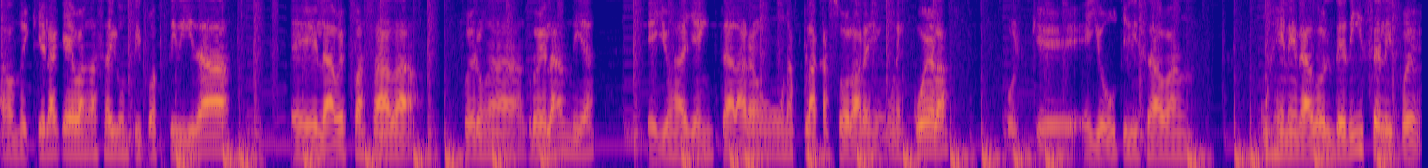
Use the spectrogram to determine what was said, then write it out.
a donde quiera que van a hacer algún tipo de actividad. Eh, la vez pasada fueron a Groenlandia ellos allá instalaron unas placas solares en una escuela porque ellos utilizaban un generador de diésel y pues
